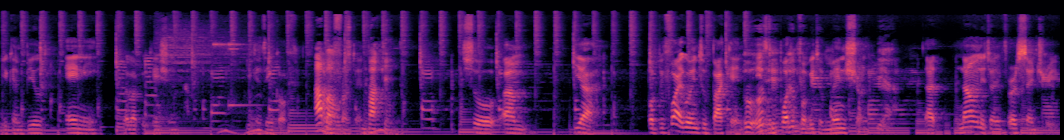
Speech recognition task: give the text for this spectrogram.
you can build any web application you can think of how about front end backend so um yeah. But before I go into backend, oh, it's important okay. for me to mention yeah. that now in the 21st century,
